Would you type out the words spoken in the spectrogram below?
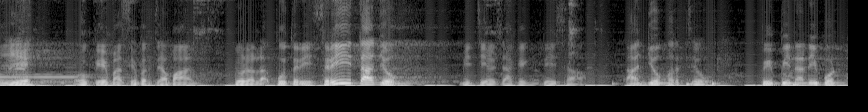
Iya, oke masih berjaman Dolalak Putri Sri Tanjung Micil saking desa Tanjung Rejo. Pimpinanipun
